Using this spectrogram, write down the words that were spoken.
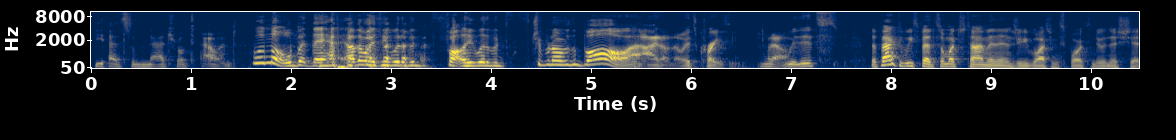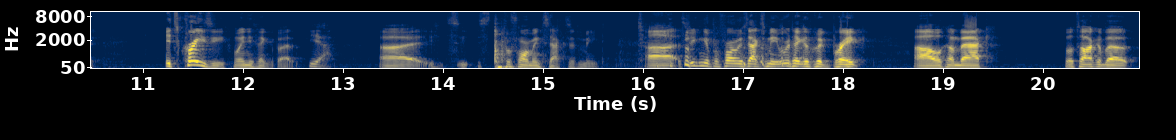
he has some natural talent. Well, no, but they ha- otherwise he would have been fall- he would have been tripping over the ball. I, I don't know. It's crazy. No. It's the fact that we spend so much time and energy watching sports and doing this shit. It's crazy when you think about it. Yeah. uh, it's, it's performing sacks of meat. Uh, speaking of performing sacks of meat, we're going to take a quick break. Uh, we'll come back. We'll talk about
